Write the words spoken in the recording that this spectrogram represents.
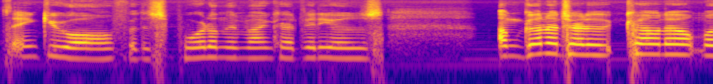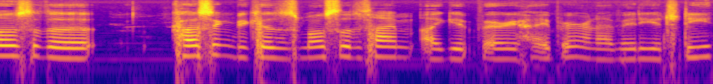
thank you all for the support on the Minecraft videos. I'm gonna try to count out most of the cussing because most of the time I get very hyper and I have ADHD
